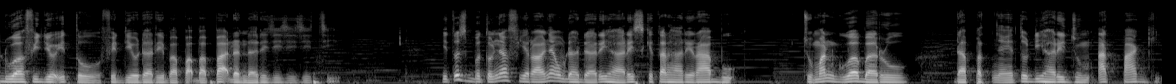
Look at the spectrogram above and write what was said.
dua video itu, video dari bapak-bapak dan dari cici-cici. Itu sebetulnya viralnya udah dari hari sekitar hari Rabu. Cuman gua baru dapatnya itu di hari Jumat pagi.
